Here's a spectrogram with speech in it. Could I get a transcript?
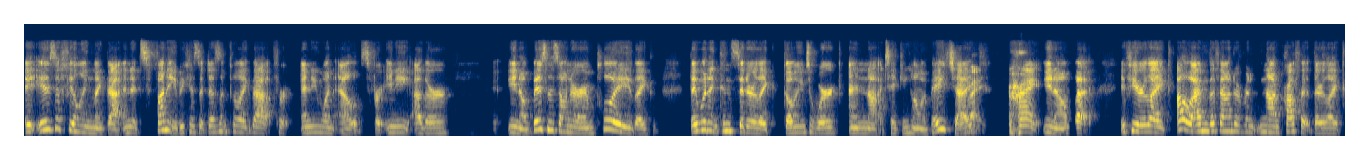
it is a feeling like that. And it's funny because it doesn't feel like that for anyone else for any other you know business owner or employee like they wouldn't consider like going to work and not taking home a paycheck right. Right. you know but if you're like oh i'm the founder of a nonprofit they're like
